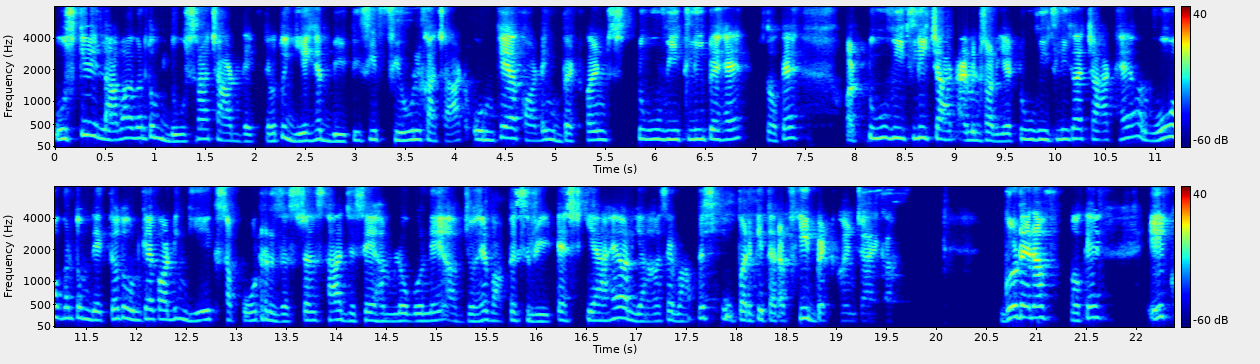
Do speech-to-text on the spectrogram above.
उसके अलावा अगर तुम दूसरा चार्ट देखते हो तो ये है बीटीसी फ्यूल का चार्ट उनके अकॉर्डिंग बिटकॉइन टू वीकली पे है ओके और two weekly chart I mean sorry ये टू वीकली का चार्ट है, और वो अगर तुम देखते हो तो उनके अकॉर्डिंग ये एक सपोर्ट रेजिस्टेंस था, जिसे हम लोगों ने अब जो है वापस रीटेस्ट किया है, और यहाँ से वापस ऊपर की तरफ़ ही बिटकॉइन जाएगा। गुड एनफ ओके एक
